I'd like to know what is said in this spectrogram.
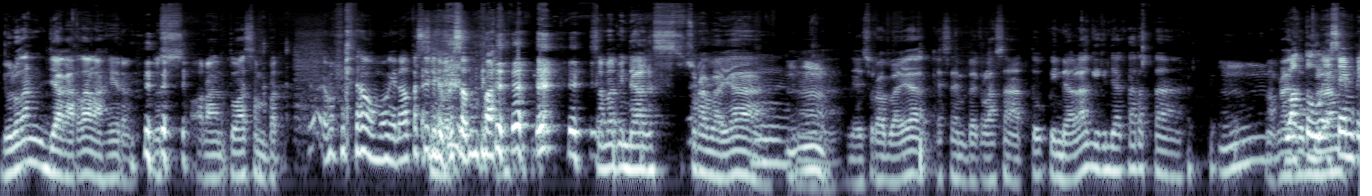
Dulu kan di Jakarta lahir, terus orang tua sempat Emang kita ngomongin apa sih di episode 4? sempat pindah ke Surabaya. Hmm. Nah, dari Surabaya SMP kelas 1 pindah lagi ke Jakarta. Hmm. Makanya Waktu bilang SMP.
